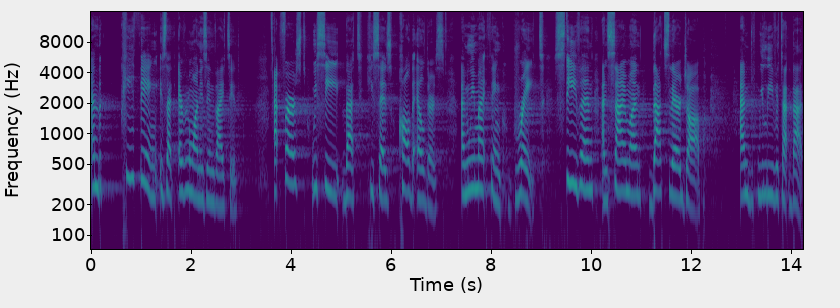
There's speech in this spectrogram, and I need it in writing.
And the key thing is that everyone is invited. At first, we see that he says, call the elders. And we might think, great, Stephen and Simon, that's their job. And we leave it at that.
